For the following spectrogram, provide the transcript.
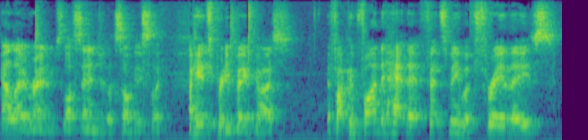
LA Rams. Los Angeles, obviously. My head's pretty big, guys. If I can find a hat that fits me with three of these,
